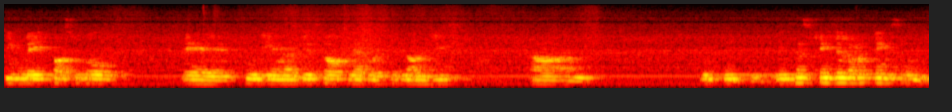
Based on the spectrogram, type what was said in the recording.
being made possible uh, through the emergence of network technologies. Um, it, it, it, has changed a lot of things, and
